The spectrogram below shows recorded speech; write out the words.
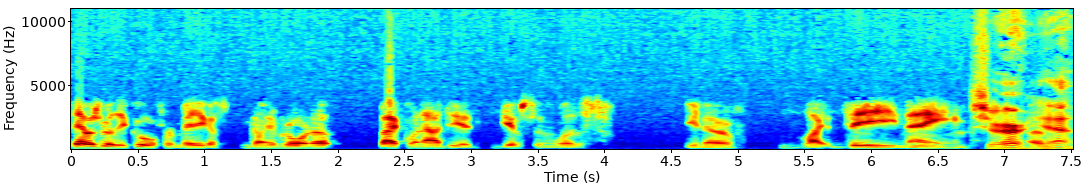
that was really cool for me because growing up back when I did, Gibson was, you know, like the name Sure. Um, yeah.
